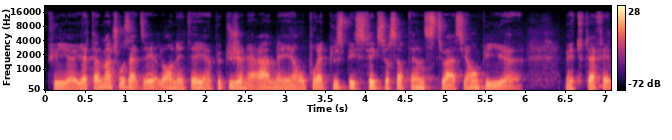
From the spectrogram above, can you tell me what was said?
Puis il y a tellement de choses à dire. Là, on était un peu plus général, mais on pourrait être plus spécifique sur certaines situations. Puis mais tout à fait,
